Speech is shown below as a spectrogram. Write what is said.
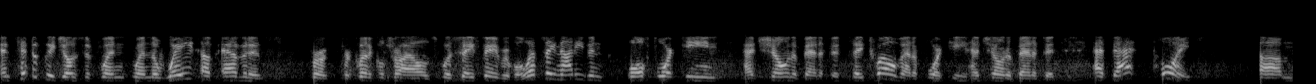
and typically, Joseph, when when the weight of evidence for for clinical trials was say favorable, let's say not even all 14 had shown a benefit, say 12 out of 14 had shown a benefit. At that point, um,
